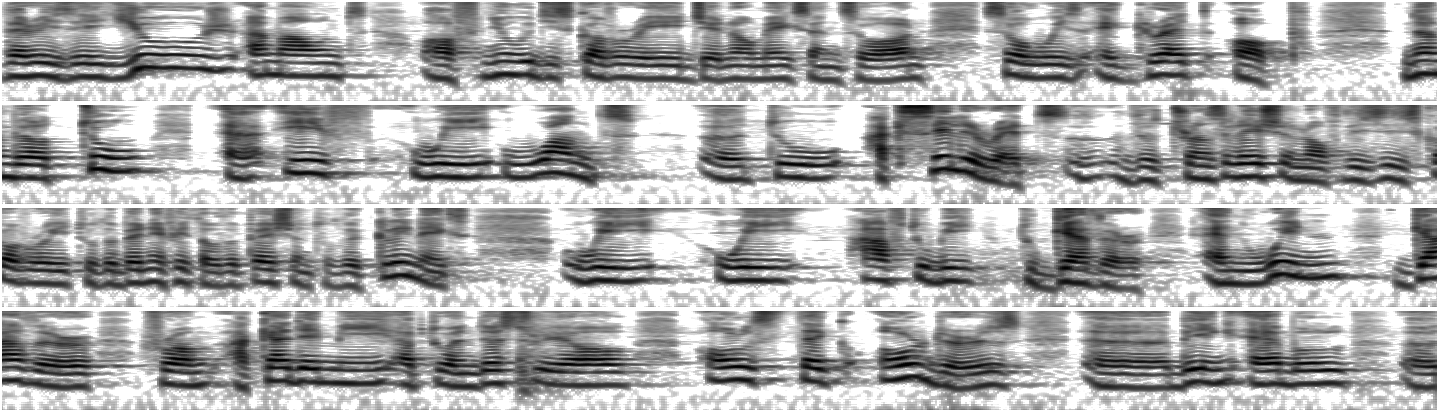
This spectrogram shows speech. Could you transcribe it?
there is a huge amount of new discovery genomics and so on. So with a great hope. Number two uh, if we want to accelerate the translation of this discovery to the benefit of the patient to the clinics we we have to be together and win gather from academy up to industrial all stakeholders uh, being able uh,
